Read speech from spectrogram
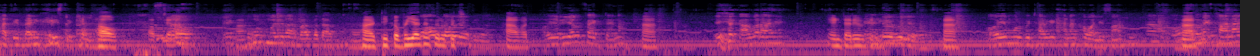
खातिरदारी खरीद के हाँ अब चलो। बहुत मज़ेदार बात बता हाँ ठीक है भैया से सुनो कुछ। हाँ। बत ये रियल फैक्ट है ना। हाँ। ये काबर आए। इंटरव्यू इंटरव्यू हाँ। और ये मोल बिठा के खाना खवा ली साथ में। हाँ मैं खाना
